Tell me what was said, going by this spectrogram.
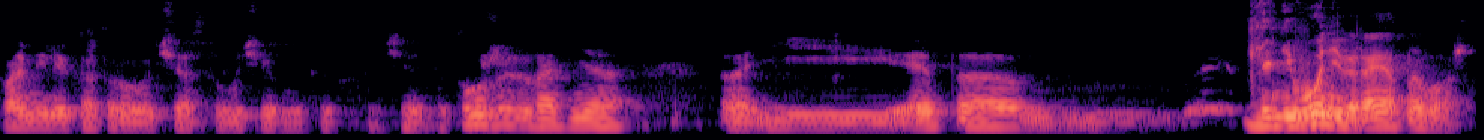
фамилия которого часто в учебниках встречается, тоже родня. И это для него невероятно важно.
